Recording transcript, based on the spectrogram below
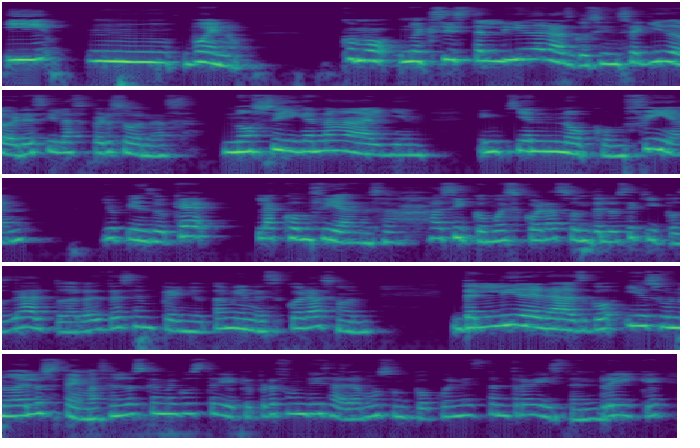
Y mm, bueno, como no existe el liderazgo sin seguidores y las personas no siguen a alguien en quien no confían, yo pienso que la confianza, así como es corazón de los equipos de alto desempeño, también es corazón del liderazgo y es uno de los temas en los que me gustaría que profundizáramos un poco en esta entrevista, Enrique,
